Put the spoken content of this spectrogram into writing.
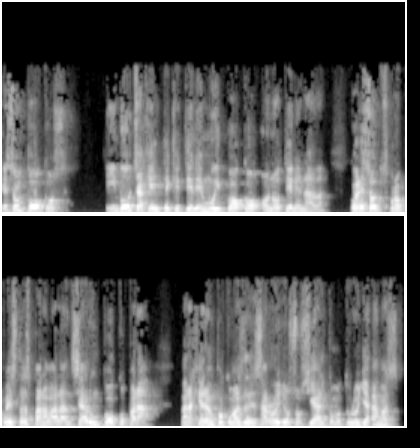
que son pocos, y mucha gente que tiene muy poco o no tiene nada. ¿Cuáles son tus propuestas para balancear un poco, para para generar un poco más de desarrollo social, como tú lo llamas,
